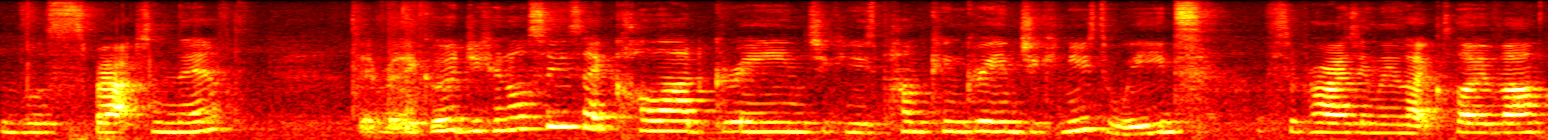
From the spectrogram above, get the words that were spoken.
little sprouts in there. They're really good. You can also use like collard greens, you can use pumpkin greens, you can use weeds surprisingly like clover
